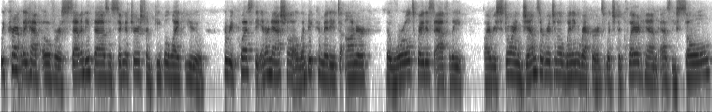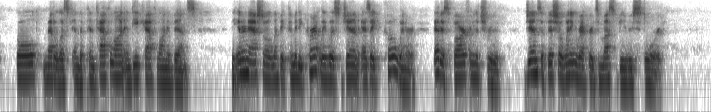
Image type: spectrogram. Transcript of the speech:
We currently have over 70,000 signatures from people like you who request the International Olympic Committee to honor the world's greatest athlete by restoring Jim's original winning records, which declared him as the sole gold medalist in the pentathlon and decathlon events. The International Olympic Committee currently lists Jim as a co winner. That is far from the truth. Jim's official winning records must be restored.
